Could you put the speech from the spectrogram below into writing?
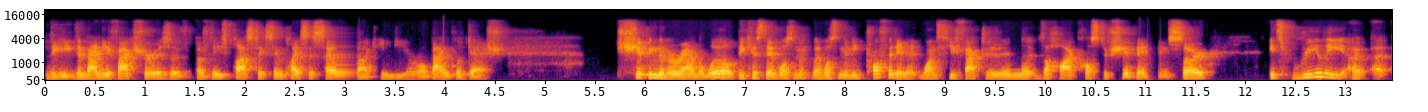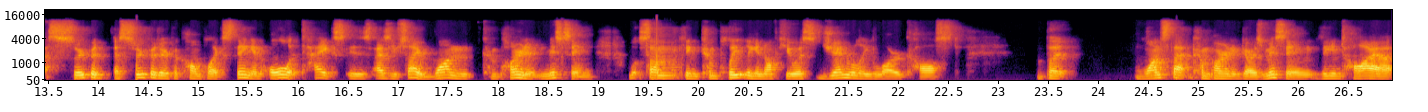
the, the manufacturers of, of these plastics in places, say like India or Bangladesh, shipping them around the world because there wasn't there wasn't any profit in it once you factored in the, the high cost of shipping. So it's really a, a, super a super duper complex thing, and all it takes is, as you say, one component missing, something completely innocuous, generally low cost, but once that component goes missing, the entire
